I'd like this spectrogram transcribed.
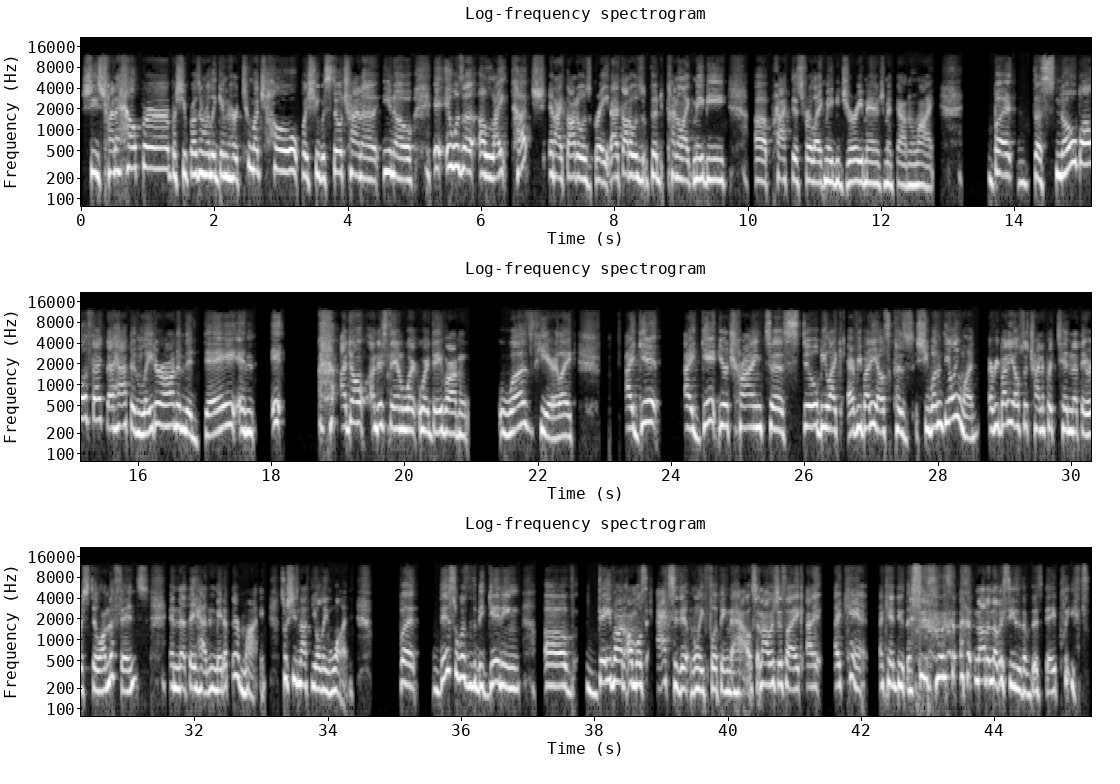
she's trying to help her, but she wasn't really giving her too much hope, but she was still trying to, you know, it, it was a, a light touch and I thought it was great. I thought it was good kind of like maybe uh practice for like maybe jury management down the line. But the snowball effect that happened later on in the day and I don't understand where, where Da'Vonne was here. Like, I get, I get you're trying to still be like everybody else because she wasn't the only one. Everybody else was trying to pretend that they were still on the fence and that they hadn't made up their mind. So she's not the only one. But this was the beginning of Da'Vonne almost accidentally flipping the house. And I was just like, I, I can't, I can't do this. not another season of this day, please.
